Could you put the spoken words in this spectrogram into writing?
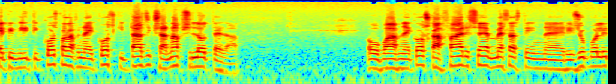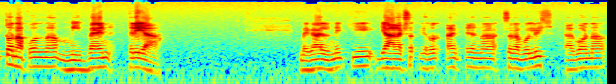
Επιβλητικός Παναθηναϊκός κοιτάζει ξανά ψηλότερα. Ο Παναθηναϊκός χαφάρισε μέσα στην ε, Ριζούπολη τον Απόλλωνα 0-3. Μεγάλη νίκη για να, για τον, ένα ξαναβολής αγώνα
